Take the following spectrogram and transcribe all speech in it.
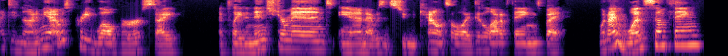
I did not. I mean, I was pretty well versed. I I played an instrument and I was in student council. I did a lot of things, but when I want something,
